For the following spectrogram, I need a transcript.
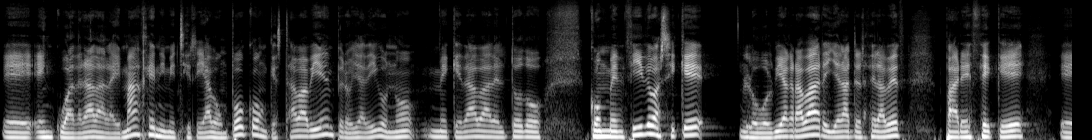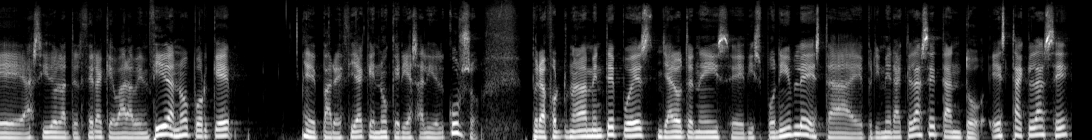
eh, encuadrada la imagen y me chirriaba un poco, aunque estaba bien, pero ya digo, no me quedaba del todo convencido, así que lo volví a grabar y ya la tercera vez parece que eh, ha sido la tercera que va a la vencida, ¿no? Porque eh, parecía que no quería salir el curso. Pero afortunadamente pues ya lo tenéis eh, disponible esta eh, primera clase, tanto esta clase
